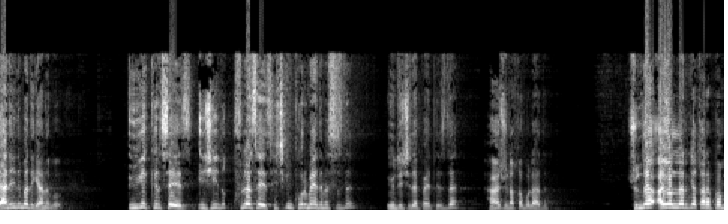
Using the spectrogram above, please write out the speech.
Ya'ni nima degani bu? Uyga kirsangiz eshikni quflasangiz hech kim ko'rmaydimi sizni? Uyni ichida paytingizda ha shunaqa bo'ladi. Shunda ayollarga qarab ham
